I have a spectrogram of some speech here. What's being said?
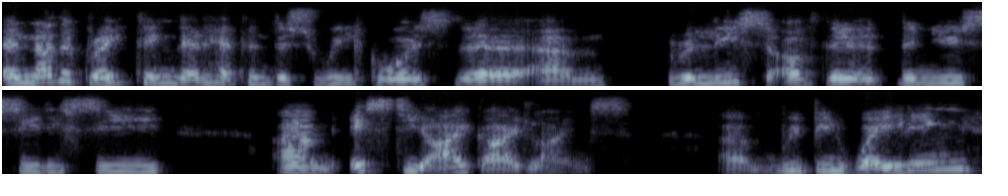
another great thing that happened this week was the um, release of the, the new CDC um, STI guidelines. Um, we've been waiting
